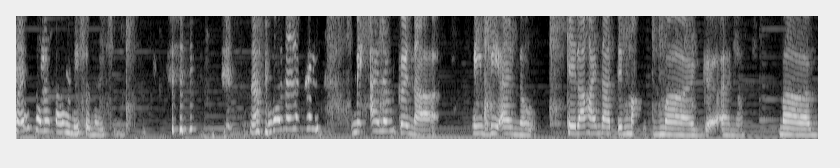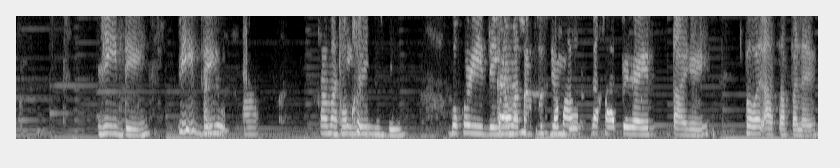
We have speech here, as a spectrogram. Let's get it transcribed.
Parang pala tayo listener, Chingo. Ikaw na lang ay, may, alam ko na, maybe ano, kailangan natin mag, mag ano, mag reading. Reading. Ayun. Tama, book reading. Book reading Kaya na matapos yung Baka book. na-copyright tayo eh. Bawal ata pala yun.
